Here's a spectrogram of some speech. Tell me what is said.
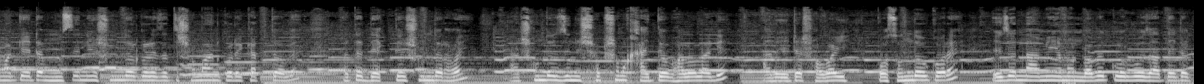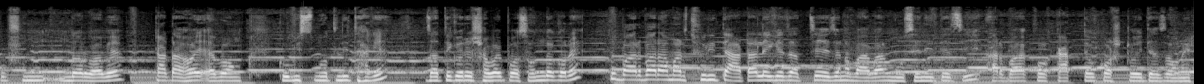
আমাকে এটা মুছে নিয়ে সুন্দর করে যাতে সমান করে কাটতে হবে, যাতে দেখতেও সুন্দর হয়। আর সুন্দর জিনিস সবসময় খাইতেও ভালো লাগে আর এটা সবাই পছন্দও করে। এই জন্য আমি এমনভাবে করব যাতে এটা খুব সুন্দরভাবে কাটা হয় এবং খুব স্মুথলি থাকে, যাতে করে সবাই পছন্দ করে। তো বারবার আমার ছুরিতে আটা লেগে যাচ্ছে এই জন্য বারবার মুছে নিতেছি আর বা কাটতেও কষ্ট হইতেছে, অনেক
